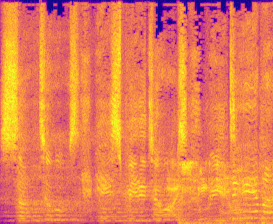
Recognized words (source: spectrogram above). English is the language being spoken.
Santos, Espíritus, Redeemer.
